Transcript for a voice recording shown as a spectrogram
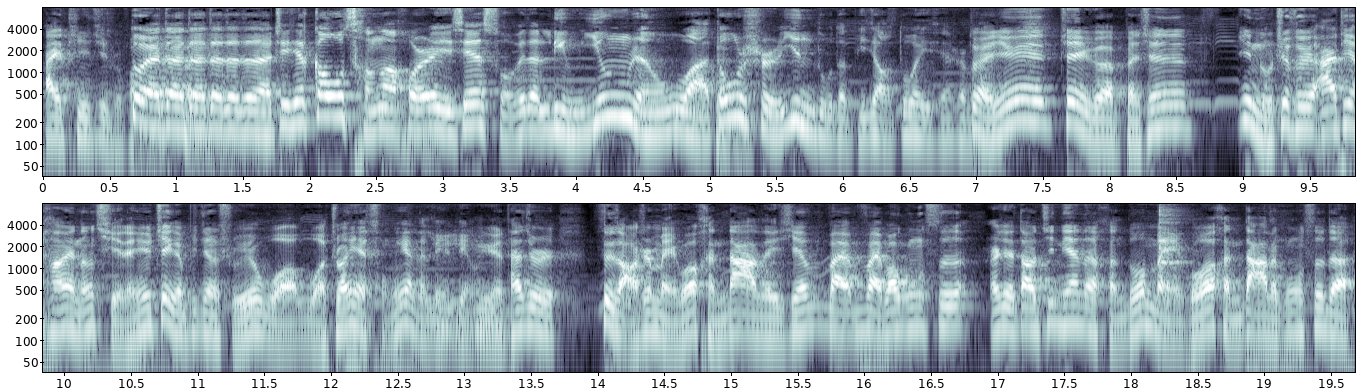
IT 技术方面对对对对对对，这些高层啊，或者一些所谓的领英人物啊，都是印度的比较多一些，是吧？对，因为这个本身印度之所以 IT 行业能起来，因为这个毕竟属于我我专业从业的领领域，它就是最早是美国很大的一些外外包公司，而且到今天的很多美国很大的公司的。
